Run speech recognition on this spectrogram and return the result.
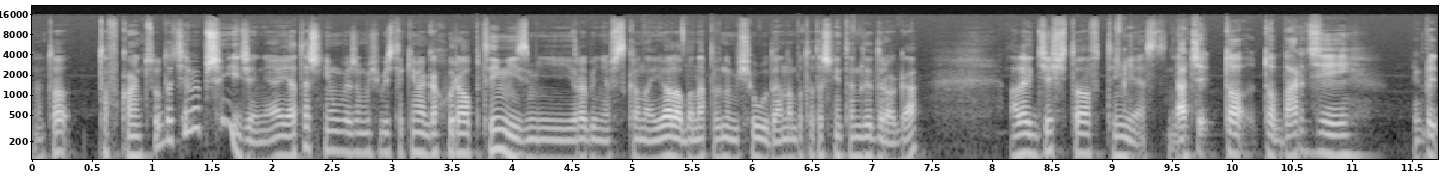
no to to w końcu do ciebie przyjdzie, nie? Ja też nie mówię, że musi być taki mega hura optymizm i robienie wszystko na jolo, bo na pewno mi się uda, no bo to też nie tędy droga, ale gdzieś to w tym jest, nie? Znaczy, to, to bardziej jakby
